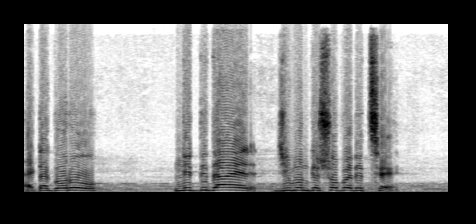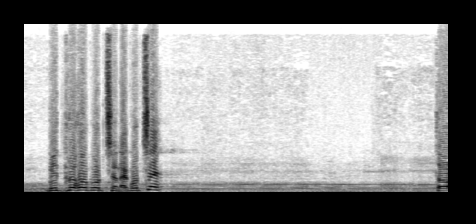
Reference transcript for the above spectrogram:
একটা গরু নির্দিদায় জীবনকে সঁপে দিচ্ছে, বিদ্রোহ করছে না, করছে? তো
